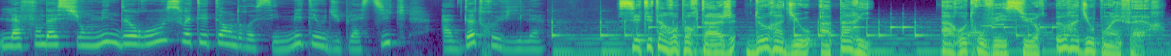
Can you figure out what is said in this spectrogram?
La Fondation Mine de Roux souhaite étendre ses météos du plastique à d'autres villes. C'était un reportage de Radio à Paris, à retrouver sur euradio.fr.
